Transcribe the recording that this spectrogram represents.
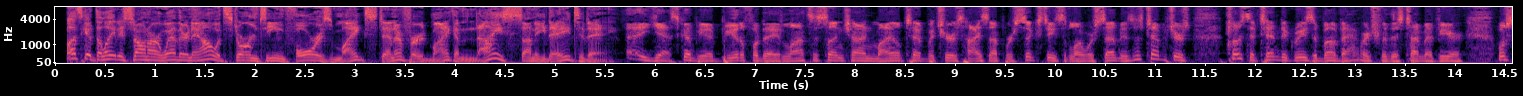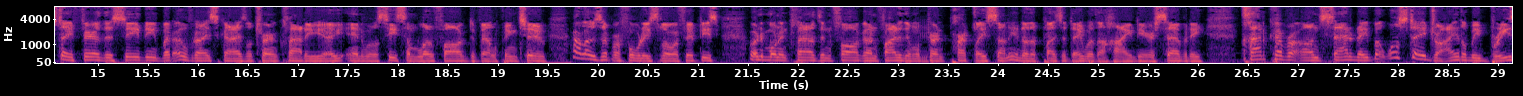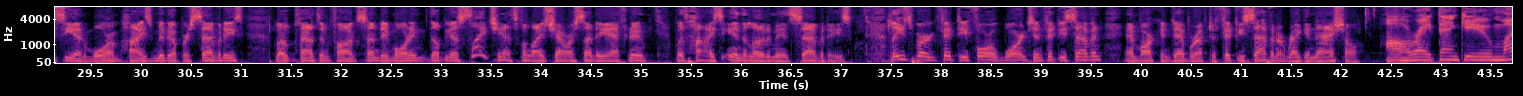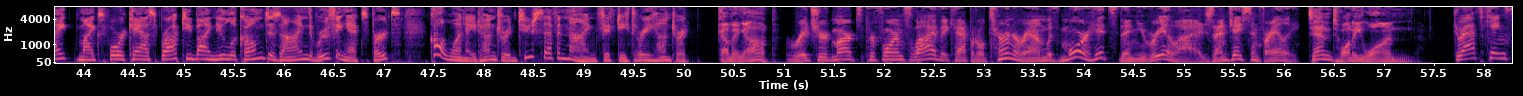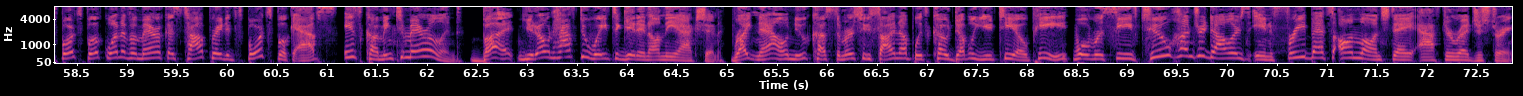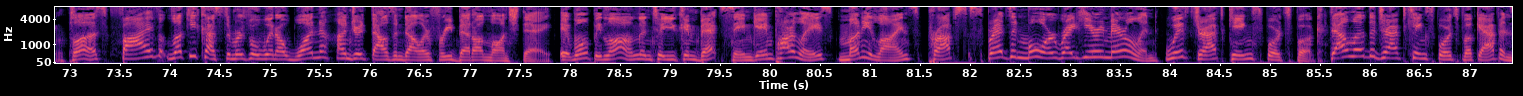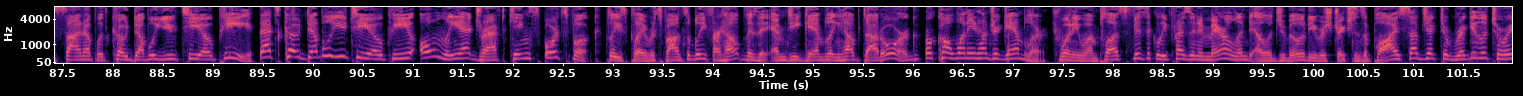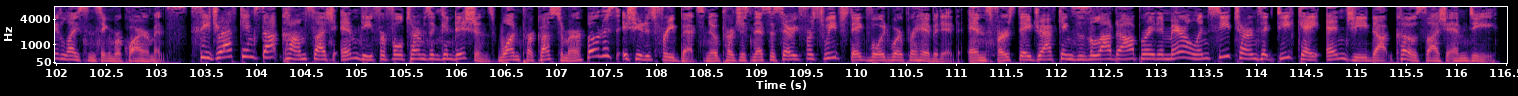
Let's get the latest on our weather now with Storm Team 4's Mike Stinneford. Mike, a nice sunny day today. Uh, yes, going to be a beautiful day. Lots of sunshine, mild temperatures, highs upper 60s and lower 70s. Those temperatures close to 10 degrees above average for this time of year. We'll stay fair this evening, but overnight skies will turn cloudy uh, and we'll see some low fog developing too. Our lows upper 40s, lower 50s. Early morning clouds and fog on Friday, then we'll turn partly sunny. Another pleasant day with a high near 70. Cloud cover on Saturday, but we'll stay dry. It'll be breezy and warm. High highs mid upper 70s. Low clouds and fog Sunday morning. There'll be a slight chance of a light shower Sunday afternoon with highs in the low to mid 70s. Leesburg 54, Warrenton 57, and Mark and Deborah up to 57 at Reagan National. All right. Thank you, Mike. Mike's forecast brought to you by New Look Home Design, the roofing experts. Call 1 800 279 5300. Coming up, Richard Marx performs live at Capitol Turnaround with more hits than you realize. I'm Jason Fraley. 1021. DraftKings Sportsbook, one of America's top rated sportsbook apps, is coming to Maryland. But you don't have to wait to get in on the action. Right now, new customers who sign up with code WTOP will receive $200 in free bets on launch day after registering. Plus, five lucky customers will win a $100,000 free bet on launch day. It won't be long until you can bet same game parlays, money lines, props, spreads, and more right here in Maryland with DraftKings Sportsbook. Download the DraftKings Sportsbook app and sign up with code WTOP. That's code WTOP only at DraftKings Sportsbook. Please play responsibly. For help, visit mdgamblinghelp.org or call 1-800-GAMBLER. 21 plus, physically present in Maryland. Eligibility restrictions apply, subject to regulatory licensing requirements. See DraftKings.com slash MD for full terms and conditions. One per customer. Bonus issued as free bets. No purchase necessary for sweepstake. Void where prohibited. Ends first day DraftKings is allowed to operate in Maryland. See terms at dkng.co slash MD.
